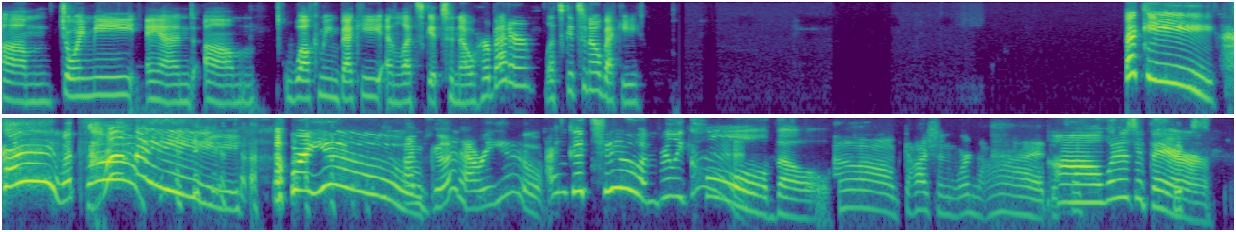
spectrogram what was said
um, join me and um, welcoming Becky and let's get to know her better. Let's get to know Becky. Becky. Hey, what's up? Hi. How are you? I'm good. How are you? I'm good too. I'm really cold though. Oh gosh, and we're not. It's like Oh, what is it there? six-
